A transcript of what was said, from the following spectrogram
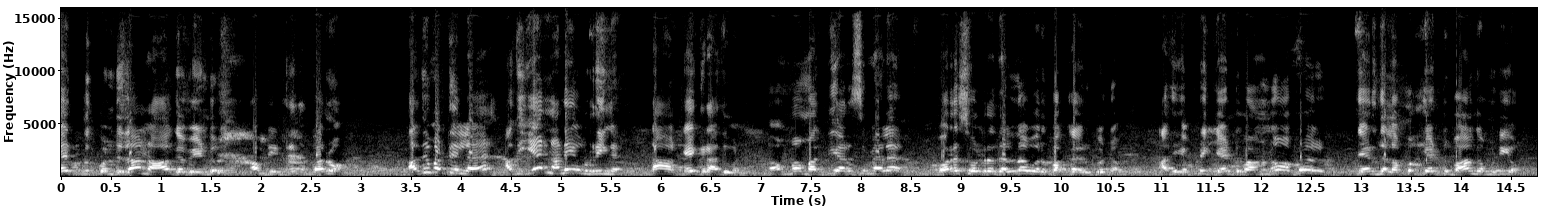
ஏற்றுக்கொண்டுதான் ஆக வேண்டும் அப்படின்றது வரும். அது மட்டும் இல்ல அது ஏன் நனைய விடுறீங்க? நான் கேட்கிறேன் அது ஒண்ணு. நம்ம மத்திய அரசு மேல குறை சொல்றதெல்லாம் ஒரு பக்கம் இருக்கட்டும். அதை எப்படி கேட்டு வாங்கணும்? அப்புறம் தேர்தல் அப்போ கேட்டு வாங்க முடியும்.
